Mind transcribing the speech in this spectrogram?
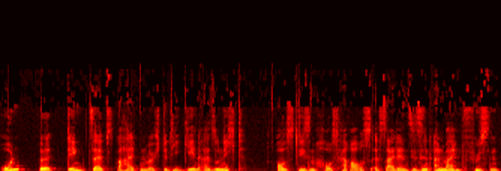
unbedingt selbst behalten möchte. Die gehen also nicht aus diesem Haus heraus, es sei denn, sie sind an meinen Füßen.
